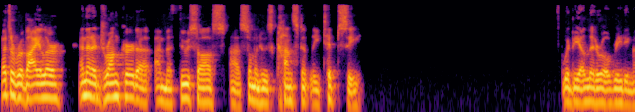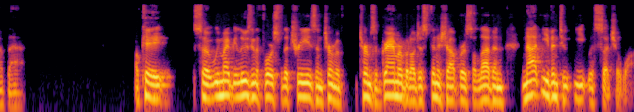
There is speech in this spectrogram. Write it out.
That's a reviler. And then a drunkard, a, a methusos, uh, someone who's constantly tipsy would be a literal reading of that. Okay, so we might be losing the forest for the trees in term of terms of grammar, but I'll just finish out verse 11. Not even to eat with such a one.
